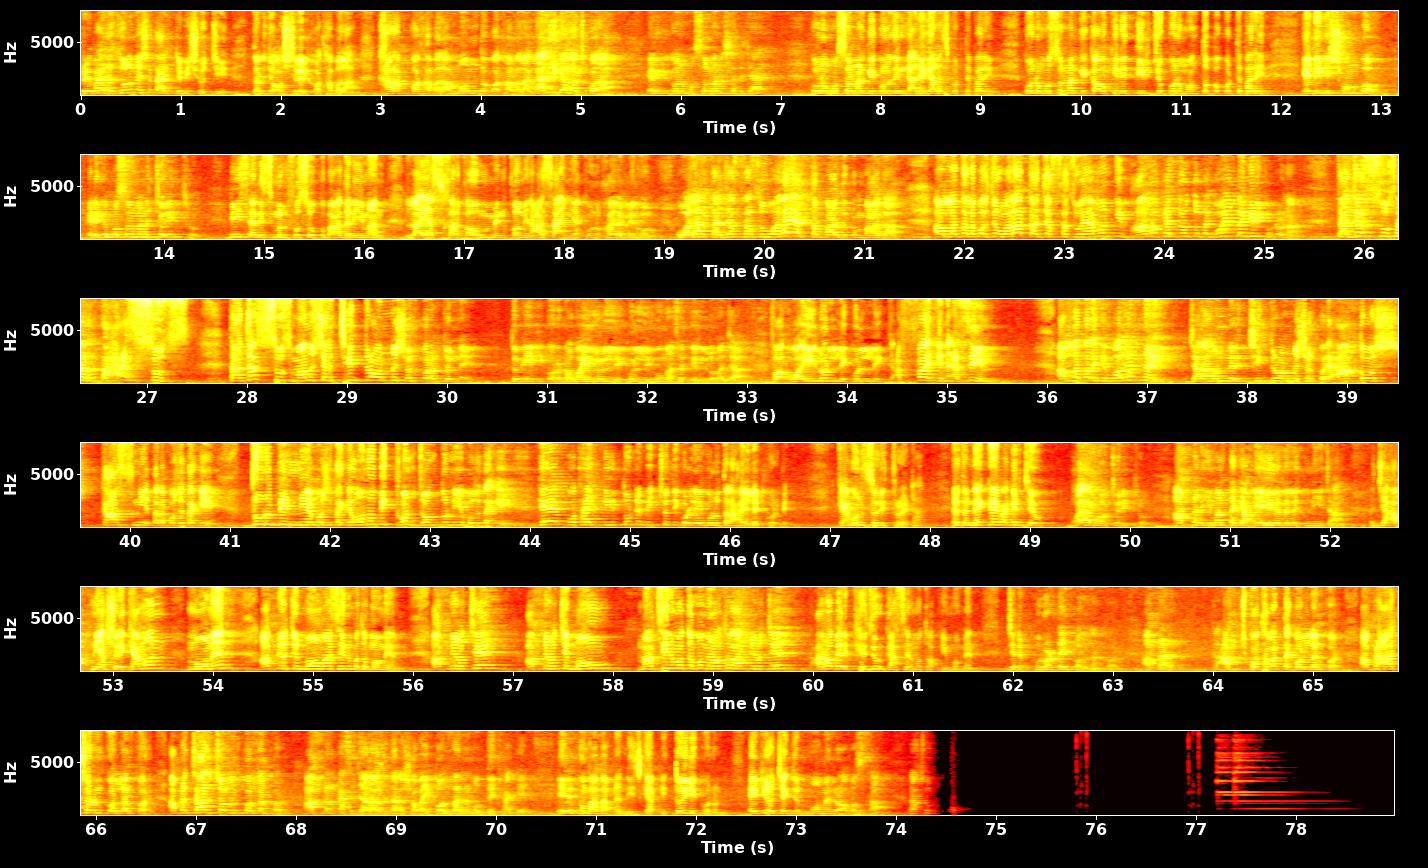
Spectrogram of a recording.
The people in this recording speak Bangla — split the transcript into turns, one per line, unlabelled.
প্রেমায়ের জুলমের সাথে আরেকটা বিষয় হচ্ছে, তোর যে অশ্লীল কথা বলা, খারাপ কথা বলা, মন্দ কথা বলা, গালিগালাজ করা, এটা কি কোনো মুসলমানের সাথে যায়? কোনো মুসলমানকে কোনো কোনোদিন গালিগালাজ করতে পারে? কোনো মুসলমানকে কাউকে নিয়ে তীর্য কোনো মন্তব্য করতে পারে? এটা কি সম্ভব? এটা কি মুসলমানের চরিত্র? বিসাল ইসমুল ফুসুক বাদাল ইমান লা ইয়াসখার কওম মিন কওমিন আসা আন ইয়াকুনু খায়রাম মিনহুম ওয়ালা তাজাসসাসু ওয়ালা ইয়াক্তাব বা'দুকুম বা'দা। আল্লাহ তাআলা বলেছেন ওয়ালা তাজাসসাসু এমন কি ভালো ক্ষেত্রে তোমরা গোয়েন্দাগিরি করো না। তাজাসসুস আর তাহাসসুস। তাজাসসুস মানুষের ছিদ্র অন্বেষণ করার জন্য। তুমি এটি করো না। ওয়াইলুল লিকুল্লি হুমাজাতিল লুমাজা। ওয়াইলুল লিকুল্লি আফাকিন আসিম। আল্লাহ তাআলাকে বলেন নাই, যারা অন্যের ছিদ্র অন্বেষণ করে, আতস কাজ নিয়ে তারা বসে থাকে, দূরবীন নিয়ে বসে থাকে অনুবীক্ষণ যন্ত্র নিয়ে বসে থাকে। কে কোথায় কি ত্রুটি বিচ্ছুতি করলে এগুলো তারা হাইলাইট করবে? কেমন চরিত্র এটা? এটা তো নেকড়ে বাঘের চেয়েও ভয়াবহ চরিত্র। আপনার ইমানটাকে আপনি এই লেভেলে নিয়ে যান, যে আপনি আসলে কেমন মোমেন, আপনি হচ্ছে মৌমাছির মতো মোমেন। আপনি হচ্ছে আপনি হচ্ছে মৌ, মাছির মতো মোমেন অথবা আপনি হচ্ছে আরবের খেজুর গাছের মতো আপনি মোমেন, যেটা পুরোটাই কল্যাণকর। আপনার কথাবার্তা কল্যাণকর, আপনার আচরণ কল্যাণকর, আপনার চাল চলন কল্যাণকর। আপনার কাছে যারা আছে তারা সবাই কল্যাণের মধ্যেই থাকে। এরকমভাবে আপনার নিজকে আপনি তৈরি করুন। এটি হচ্ছে একজন মোমেনের অবস্থা।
